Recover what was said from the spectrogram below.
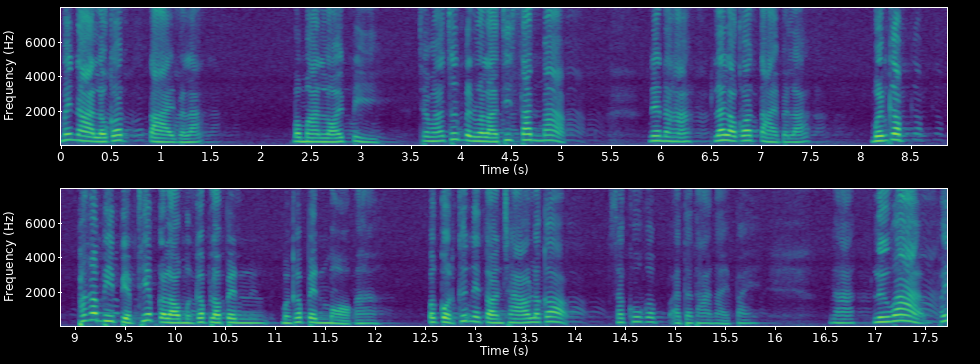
ไม่นานเราก็ตายไปละ ประมาณร้อยปีใช่ไหมซึ่งเป็นเวลาที่สั้นมาก เนี่ยนะคะ แล้วเราก็ตายไปละ เหมือนกับพระคัมภีร์เปรียบเทียบกับเราเหมือนกับเราเป็นเหมือนกับเป็นหมอกอะปรากฏขึ้นในตอนเช้าแล้วก็สักครู่ก็อัตธานหายไปนะหรือว่าพระ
